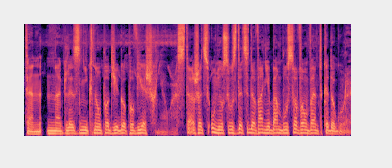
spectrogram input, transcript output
Ten nagle zniknął pod jego powierzchnią, a starzec uniósł zdecydowanie bambusową wędkę do góry.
